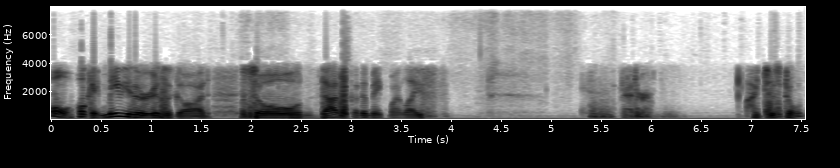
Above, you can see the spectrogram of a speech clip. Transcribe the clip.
Oh, okay, maybe there is a God, so that's going to make my life better. I just don't,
